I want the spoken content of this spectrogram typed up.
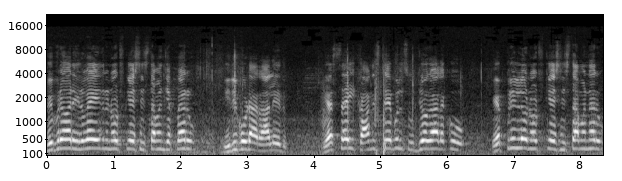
ఫిబ్రవరి ఇరవై ఐదున నోటిఫికేషన్ ఇస్తామని చెప్పారు. ఇది కూడా రాలేదు. ఎస్ఐ కానిస్టేబుల్స్ ఉద్యోగాలకు ఏప్రిల్లో నోటిఫికేషన్ ఇస్తామన్నారు.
